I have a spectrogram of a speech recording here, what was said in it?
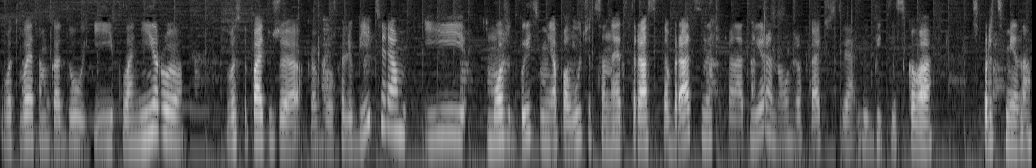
вот в этом году и планирую выступать уже как бы по любителям, и, может быть, у меня получится на этот раз отобраться на чемпионат мира, но уже в качестве любительского спортсмена.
